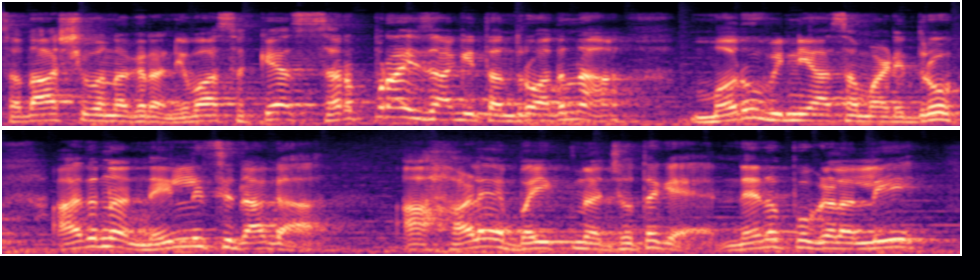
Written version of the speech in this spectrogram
ಸದಾಶಿವನಗರ ನಿವಾಸಕ್ಕೆ ಸರ್ಪ್ರೈಸ್ ಆಗಿ ತಂದರು. ಅದನ್ನ ಮರು ವಿನ್ಯಾಸ ಮಾಡಿದ್ರು. ಅದನ್ನು ನಿಲ್ಲಿಸಿದಾಗ ಆ ಹಳೆ ಬೈಕ್ನ ಜೊತೆಗೆ ನೆನಪುಗಳಲ್ಲಿ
